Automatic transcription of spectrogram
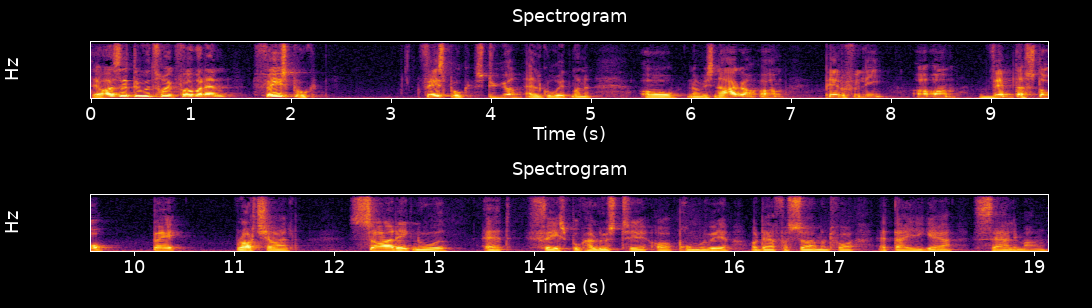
det er også et udtryk for, hvordan Facebook, Facebook styrer algoritmerne. Og når vi snakker om pædofili, og om hvem der står bag Rothschild, så er det ikke noget, at Facebook har lyst til at promovere, og derfor sørger man for, at der ikke er særlig mange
